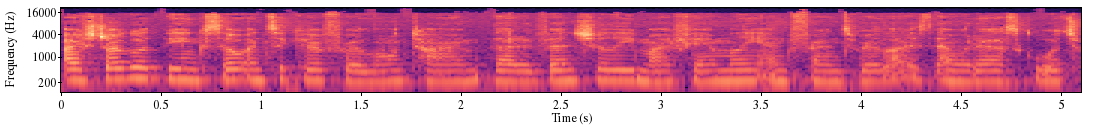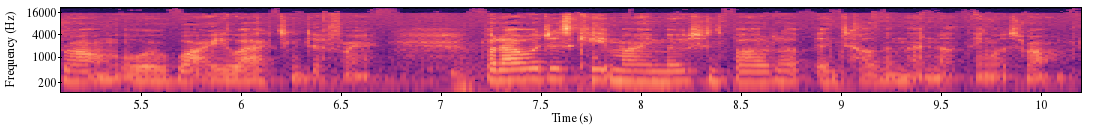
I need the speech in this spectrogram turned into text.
I struggled with being so insecure for a long time that eventually my family and friends realized and would ask, What's wrong? or Why are you acting different? But I would just keep my emotions bottled up and tell them that nothing was wrong.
